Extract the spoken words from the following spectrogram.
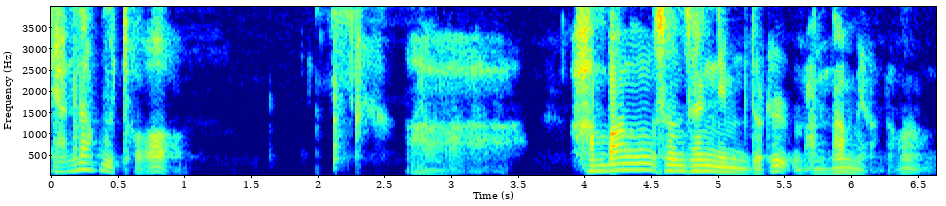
옛날부터 아, 한방 선생님들을 만나면은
